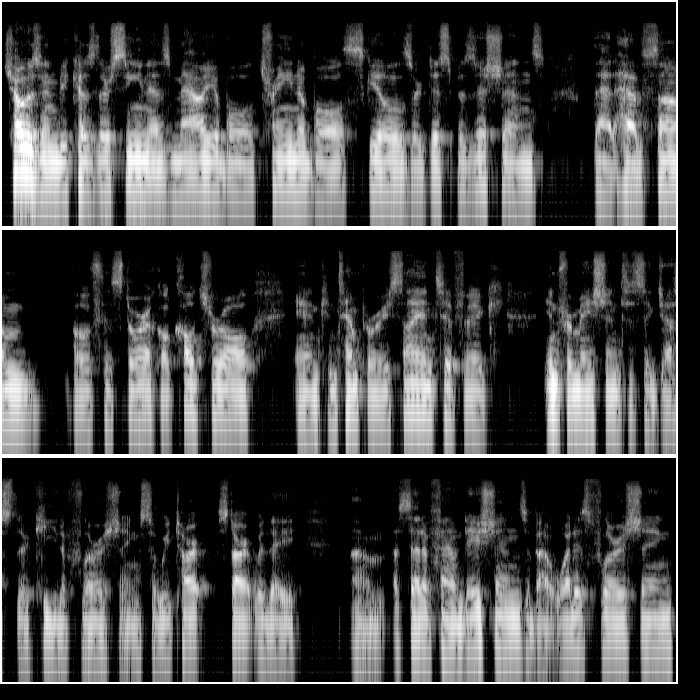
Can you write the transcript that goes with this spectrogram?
chosen because they're seen as malleable, trainable skills or dispositions that have some both historical, cultural, and contemporary scientific information to suggest they're key to flourishing. So we tar- start with a um, a set of foundations about what is flourishing,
